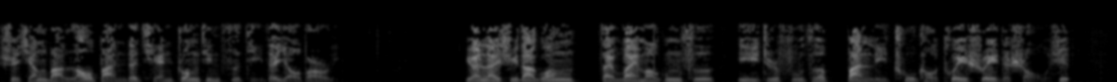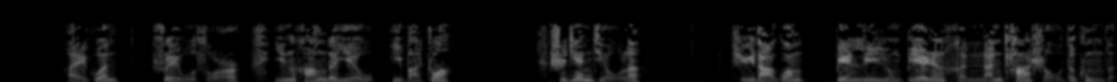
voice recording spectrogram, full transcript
是想把老板的钱装进自己的腰包里。原来徐大光在外贸公司一直负责办理出口退税的手续，海关、税务所、银行的业务一把抓。时间久了，徐大光便利用别人很难插手的空子，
